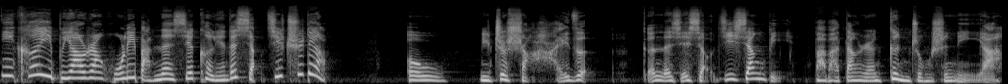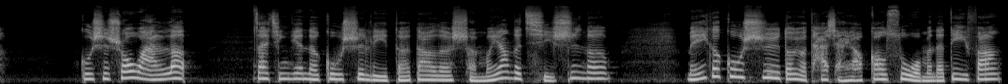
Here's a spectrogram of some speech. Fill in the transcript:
你可以不要让狐狸把那些可怜的小鸡吃掉。哦，你这傻孩子，跟那些小鸡相比，爸爸当然更重视你呀。故事说完了。在今天的故事里得到了什么样的启示呢？每一个故事都有他想要告诉我们的地方，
